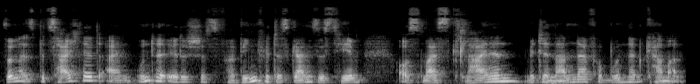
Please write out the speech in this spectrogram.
sondern es bezeichnet ein unterirdisches, verwinkeltes Gangsystem aus meist kleinen, miteinander verbundenen Kammern.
